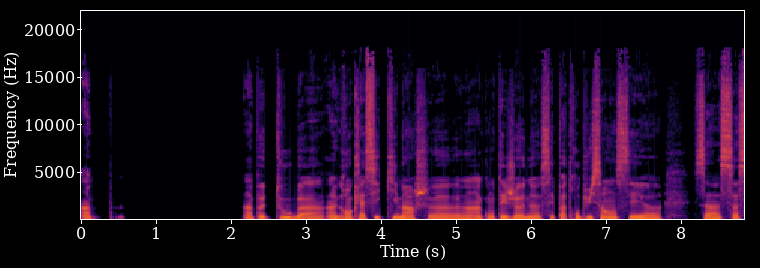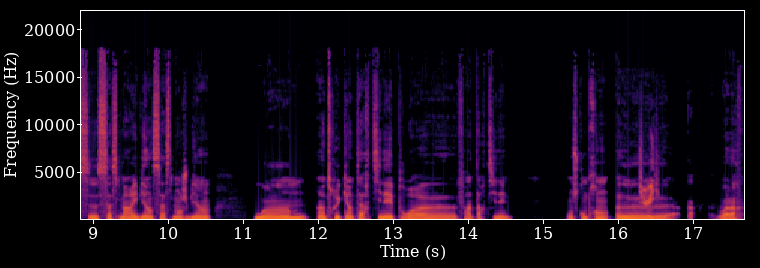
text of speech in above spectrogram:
Un, un peu de tout. Bah, un grand classique qui marche, euh, un comté jeune, c'est pas trop puissant, c'est euh, ça, ça, se, ça se marie bien, ça se mange bien. Ou un, un truc intartiné pour, euh, enfin un tartiné. On se comprend. Euh, voilà.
